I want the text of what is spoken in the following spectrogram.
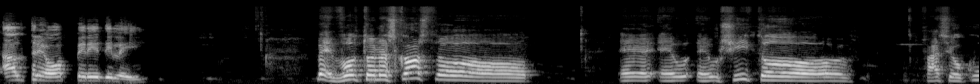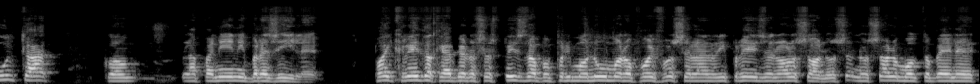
altre opere di lei? Beh, Volto Nascosto è, è, è uscito fase occulta con la Panini Brasile. Poi credo che abbiano sospeso dopo il primo numero, poi forse l'hanno ripreso, non lo so, non, so, non sono molto bene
